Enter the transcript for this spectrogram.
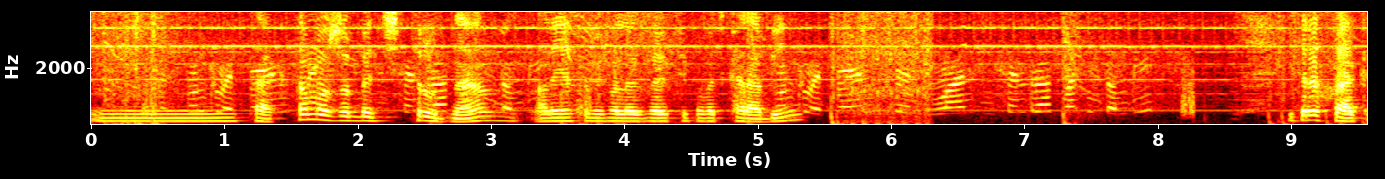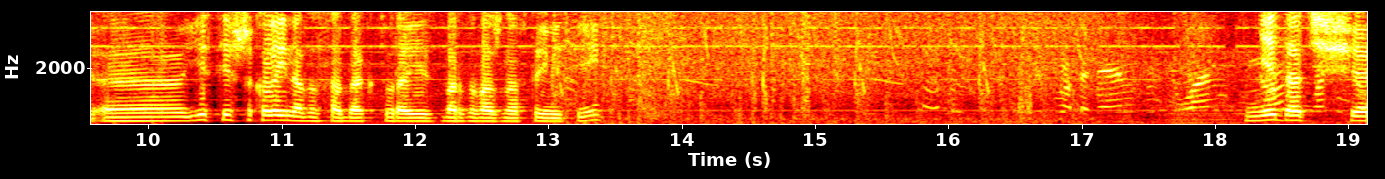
Mm, tak, to może być trudne, ale ja sobie wolę wyekwipować karabin. I teraz tak, e, jest jeszcze kolejna zasada, która jest bardzo ważna w tej misji. Nie dać się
